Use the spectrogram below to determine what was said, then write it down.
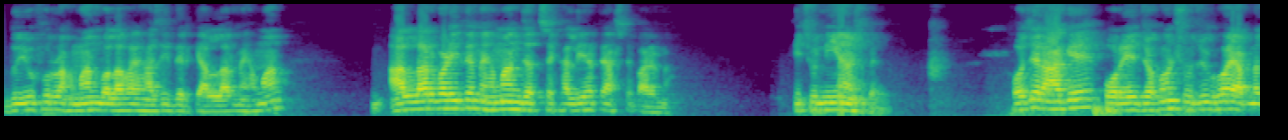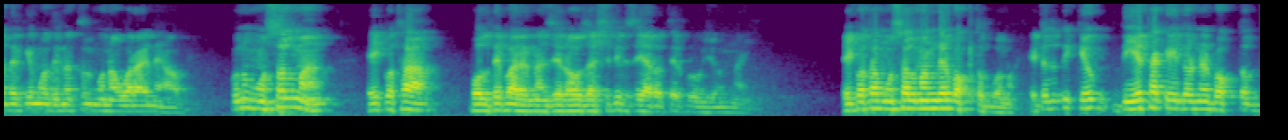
দুইফুর রহমান বলা হয় হাজিদেরকে, আল্লাহর মেহমান। আল্লাহর বাড়িতে মেহমান যাচ্ছে, খালি হাতে আসতে পারে না। কিছু নিয়ে আসবেন। হজের আগে, পরে যখন সুযোগ হয় আপনাদেরকে মদিনাতুল মোনাওয়ারায় নেওয়া হবে। কোনো মুসলমান এই কথা বলতে পারে না যে রওজা শরীফ জিয়ারতের প্রয়োজন নাই। এই কথা মুসলমানদের বক্তব্য নয়। এটা যদি কেউ দিয়ে থাকে এই ধরনের বক্তব্য,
